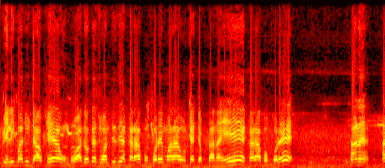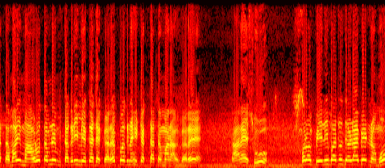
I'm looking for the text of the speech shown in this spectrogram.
પેલી બાજુ જાવ ઊંઘવા દો કે શાંતિથી આ ખરા બપોરે મારા ઓછા જપતા નહીં ખરા બપોરે અને તમારી માવરો તમને તગડી મેકે છે ઘરે પગ નહીં ટકતા તમારા ઘરે તારે શું પણ પેલી બાજુ દડા બેટ રમો.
